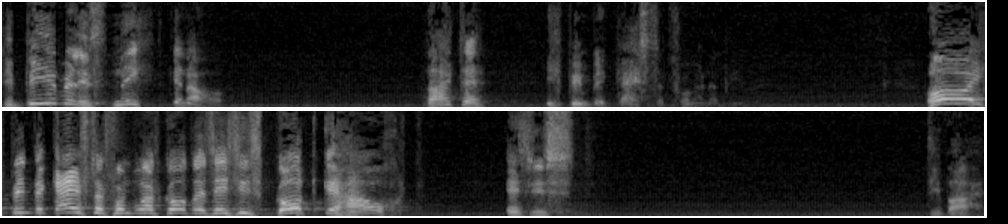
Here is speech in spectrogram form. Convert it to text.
Die Bibel ist nicht genau. Leute, ich bin begeistert von meiner Bibel. Oh, ich bin begeistert vom Wort Gottes. Es ist Gott gehaucht. Es ist die Wahrheit.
